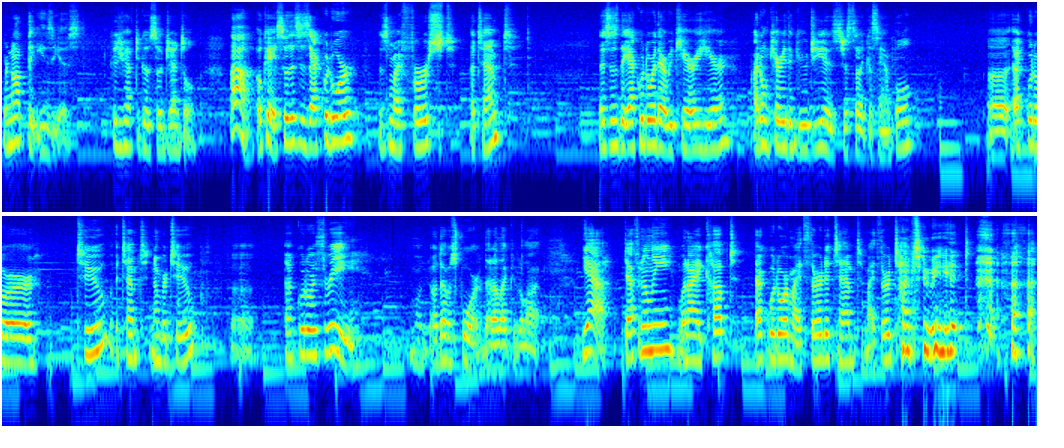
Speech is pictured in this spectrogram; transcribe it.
They're not the easiest because you have to go so gentle. Ah, okay. So this is Ecuador. This is my first attempt. This is the Ecuador that we carry here. I don't carry the Guji. It's just like a sample. Uh, Ecuador two, attempt number two. Uh, Ecuador 3. Oh, that was 4 that I liked it a lot. Yeah, definitely when I cupped Ecuador, my third attempt, my third time doing it.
